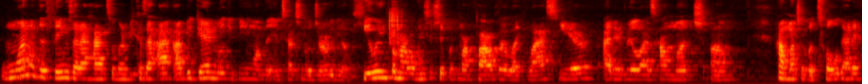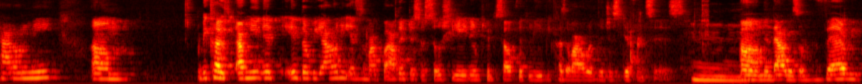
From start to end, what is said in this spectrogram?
one of the things that I had to learn because I, I began really being on the intentional journey of healing from my relationship with my father like last year. I didn't realize how much um, how much of a toll that it had on me. Um, because I mean, it, it, the reality is my father disassociated himself with me because of our religious differences, mm. um, and that was a very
